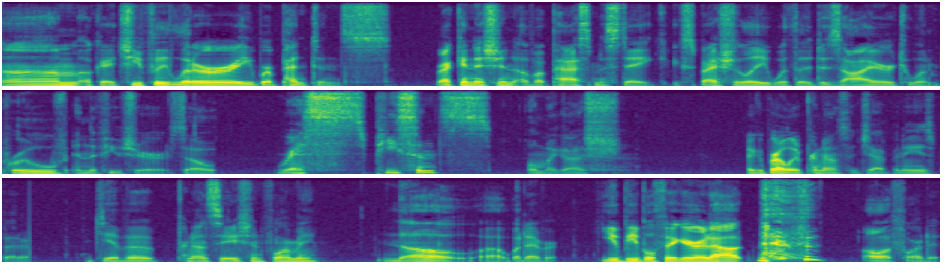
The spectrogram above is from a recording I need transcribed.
Um, okay, chiefly literary repentance, recognition of a past mistake, especially with a desire to improve in the future. So, respicency. Oh my gosh. I could probably pronounce it Japanese better. Do you have a pronunciation for me? No, uh, whatever. You people figure it out. oh, I farted.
